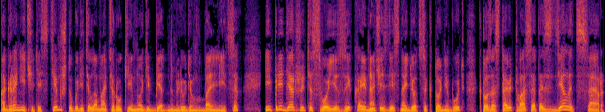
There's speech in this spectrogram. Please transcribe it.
ограничитесь тем, что будете ломать руки и ноги бедным людям в больницах и придержите свой язык, а иначе здесь найдется кто-нибудь, кто заставит вас это сделать, сэр».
